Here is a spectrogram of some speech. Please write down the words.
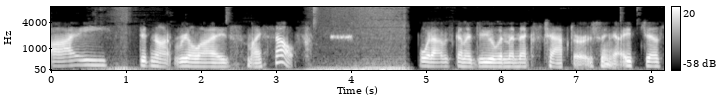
I did not realize myself what I was going to do in the next chapters. And it just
